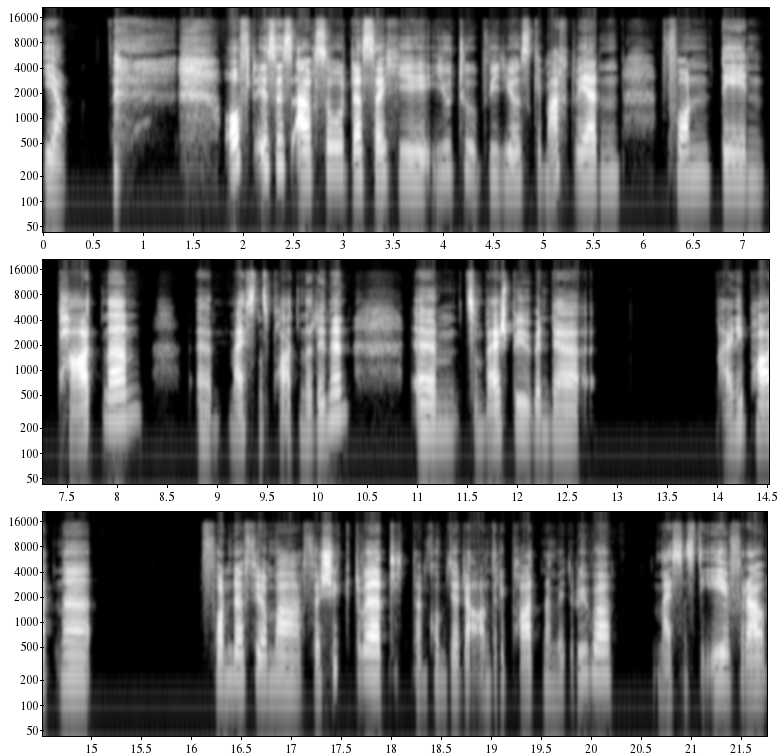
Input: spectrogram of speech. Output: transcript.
ja. Oft ist es auch so, dass solche YouTube-Videos gemacht werden von den Partnern, äh, meistens Partnerinnen. Ähm, zum Beispiel, wenn der eine Partner von der Firma verschickt wird, dann kommt ja der andere Partner mit rüber, meistens die Ehefrau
